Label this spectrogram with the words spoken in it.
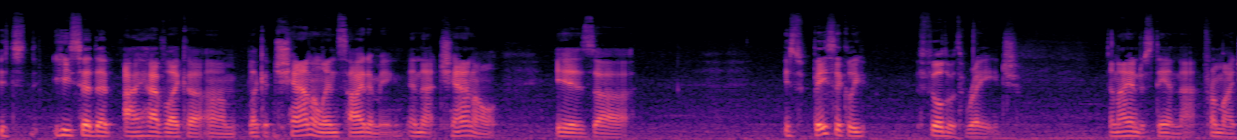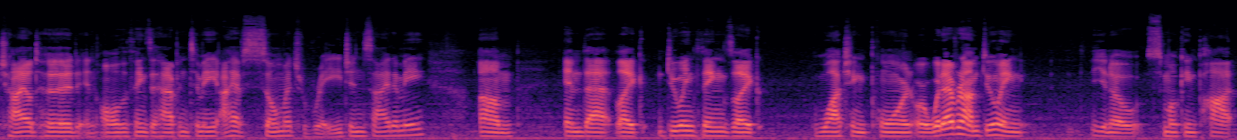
it's he said that i have like a um like a channel inside of me and that channel is uh is basically filled with rage and i understand that from my childhood and all the things that happened to me i have so much rage inside of me um and that like doing things like watching porn or whatever i'm doing you know, smoking pot,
